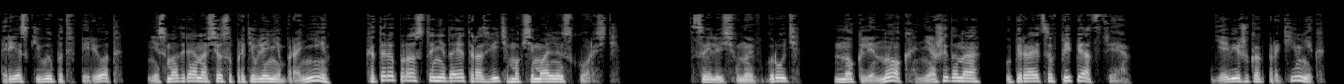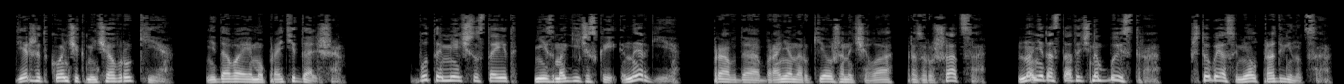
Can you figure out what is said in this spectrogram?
Резкий выпад вперед, несмотря на все сопротивление брони, которое просто не дает развить максимальную скорость. Целюсь вновь в грудь, но клинок неожиданно упирается в препятствие. Я вижу, как противник держит кончик меча в руке, не давая ему пройти дальше. Будто меч состоит не из магической энергии, правда, броня на руке уже начала разрушаться, но недостаточно быстро, чтобы я сумел продвинуться.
